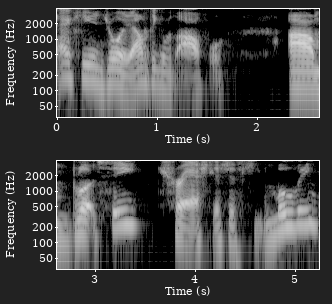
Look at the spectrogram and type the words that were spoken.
actually enjoyed it. I don't think it was awful. Um, Blood C, trash. Let's just keep moving.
